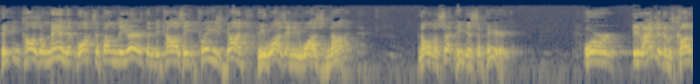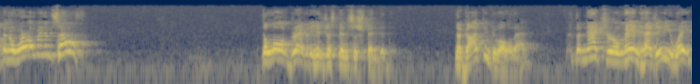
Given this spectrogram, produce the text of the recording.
He can cause a man that walks upon the earth, and because he pleased God, he was and he was not. And all of a sudden, he disappeared. Or Elijah that was caught up in a whirlwind himself. The law of gravity has just been suspended. Now, God can do all of that. The natural man has any weight.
